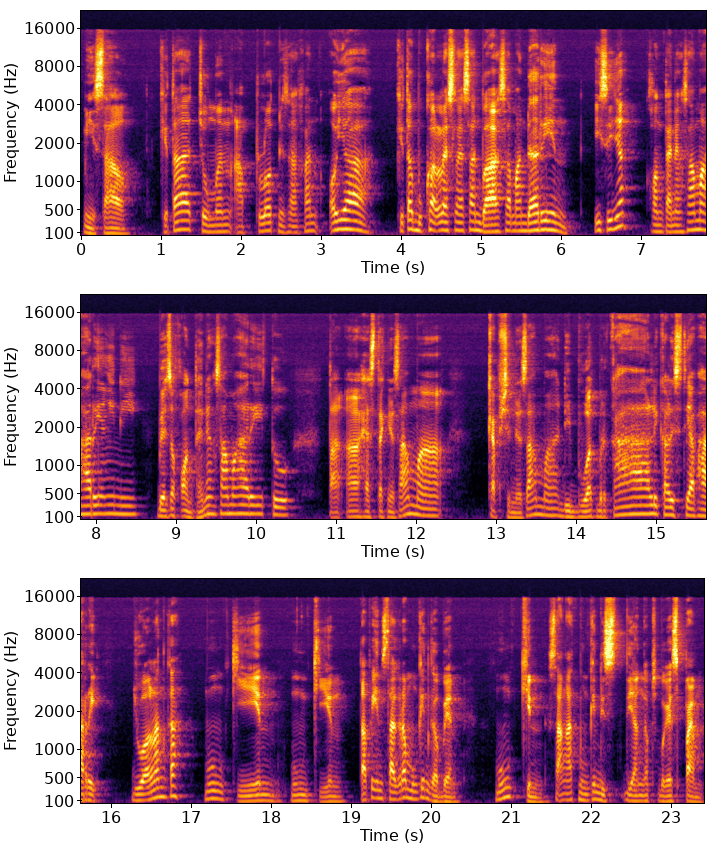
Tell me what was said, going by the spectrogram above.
Misal, kita cuman upload misalkan, oh ya, kita buka les-lesan bahasa Mandarin. Isinya konten yang sama hari yang ini, besok konten yang sama hari itu, Ta uh, hashtagnya sama, captionnya sama, dibuat berkali-kali setiap hari. Jualan kah? Mungkin, mungkin. Tapi Instagram mungkin gak ban. Mungkin, sangat mungkin di, dianggap sebagai spam.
